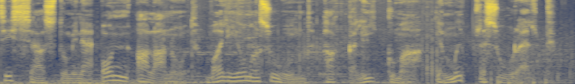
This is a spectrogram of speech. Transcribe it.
sisseastumine on alanud, vali oma suund, hakka liikuma ja mõtle suurelt.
